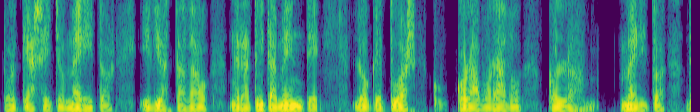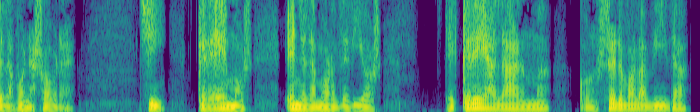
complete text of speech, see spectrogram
porque has hecho méritos y Dios te ha dado gratuitamente lo que tú has colaborado con los méritos de las buenas obras. Sí, creemos en el amor de Dios, que crea el alma, conserva la vida,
